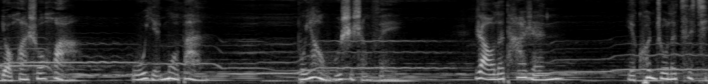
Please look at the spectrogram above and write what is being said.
有话说话，无言莫伴，不要无事生非。扰了他人，也困住了自己。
